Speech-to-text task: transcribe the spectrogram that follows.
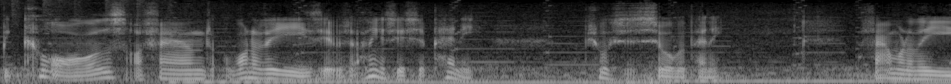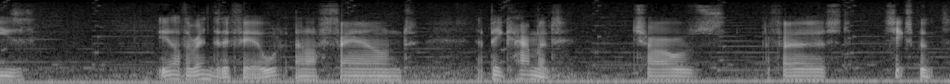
because I found one of these. It was I think it's just a penny. I'm sure this is a silver penny. I found one of these the other end of the field, and I found a big hammered Charles First sixpence.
